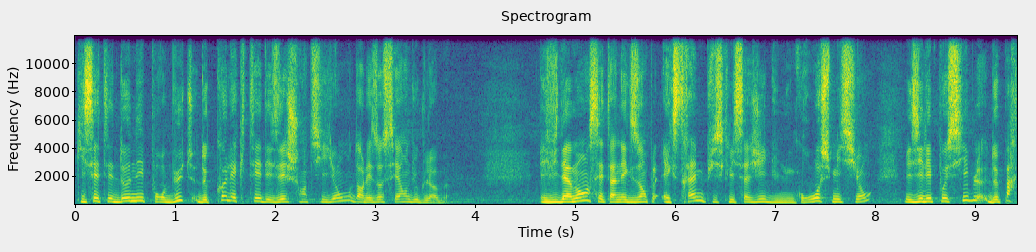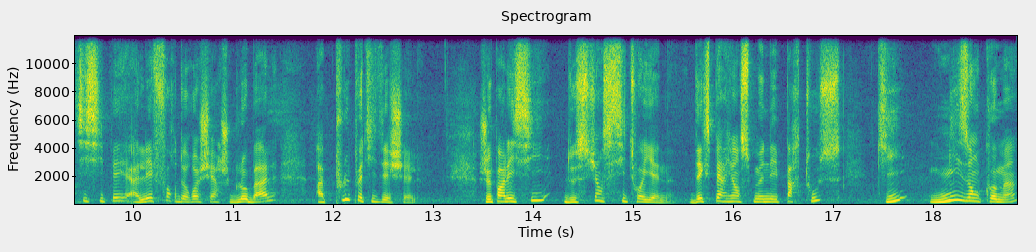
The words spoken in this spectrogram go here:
qui s'était donné pour but de collecter des échantillons dans les océans du globe. Évidemment, c'est un exemple extrême puisqu'il s'agit d'une grosse mission, mais il est possible de participer à l'effort de recherche globale à plus petite échelle. Je parle ici de sciences citoyennes, d'expériences menées par tous qui, mises en commun,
